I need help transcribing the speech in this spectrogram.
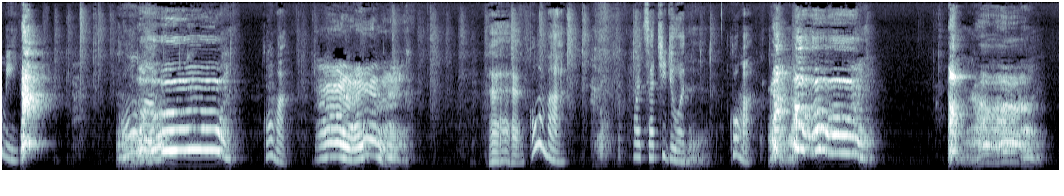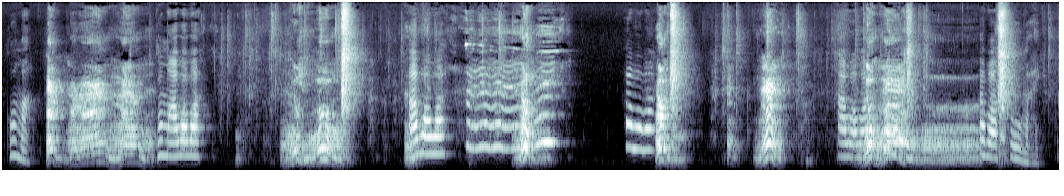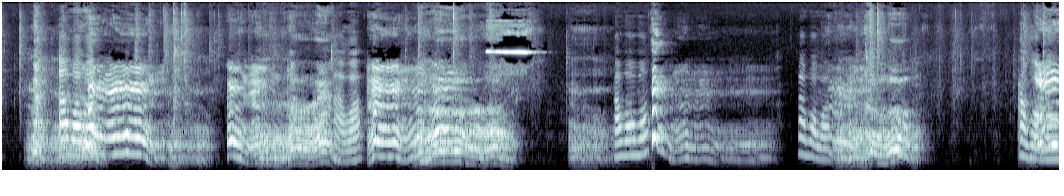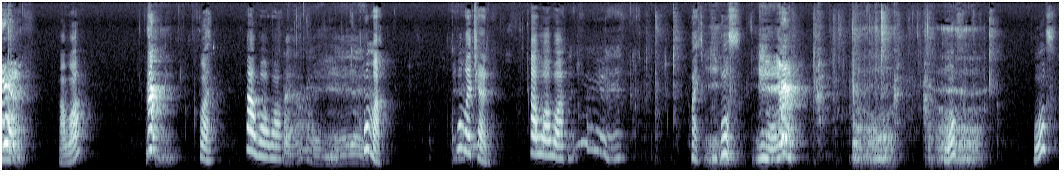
Kumi. Kuma. Kuma. Kuma. What's that you doing? Kuma. Kuma. Kuma, awawa. Awawa. Ah, awawa. Ah, How about How about oh my? How about How about How about How about How about How about What? How about Puma Puma-chan How about What? Woof. Mm, Woof. Woof.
